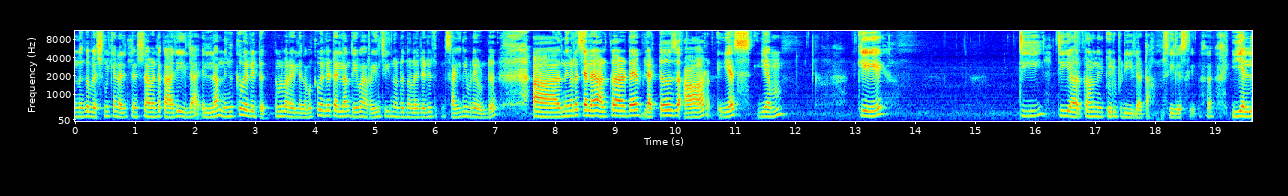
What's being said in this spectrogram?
നിങ്ങൾക്ക് വിഷമിക്കാൻ അതിന് ടെൻഷൻ ആവേണ്ട കാര്യമില്ല. എല്ലാം നിങ്ങൾക്ക് വേണ്ടിയിട്ട് നമ്മൾ പറയില്ലേ നമുക്ക് വേണ്ടിയിട്ട് എല്ലാം ദൈവം അറേഞ്ച് ചെയ്യുന്നുണ്ട് എന്നുള്ളതിന്റെ ഒരു സൈൻ ഇവിടെ ഉണ്ട്. നിങ്ങളുടെ ചില ആൾക്കാരുടെ letters R S M K T T ആർക്കാണെന്ന് എനിക്കൊരു പിടിയില്ല കേട്ടോ seriously L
